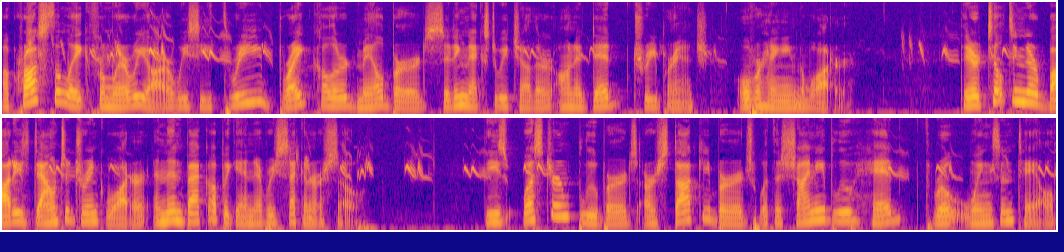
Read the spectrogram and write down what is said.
Across the lake from where we are, we see three bright colored male birds sitting next to each other on a dead tree branch overhanging the water. They are tilting their bodies down to drink water and then back up again every second or so. These western bluebirds are stocky birds with a shiny blue head, throat, wings, and tail,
